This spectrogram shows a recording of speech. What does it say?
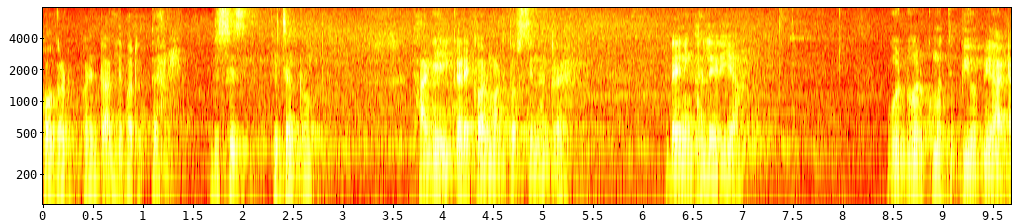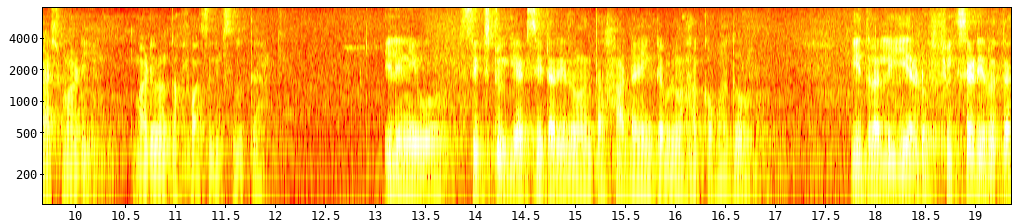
ಕೋಗಡ್ ಪಾಯಿಂಟು ಅಲ್ಲಿ ಬರುತ್ತೆ. ದಿಸ್ ಈಸ್ ಕಿಚನ್ ರೂಮ್ ಹಾಗೆ ಈ ಕಡೆ ಕವರ್ ಮಾಡಿ ತೋರಿಸ್ತೀನಿ ಅಂದರೆ dining hall area wood work ಮತ್ತು ಪಿ ಒ ಪಿ ಅಟ್ಯಾಚ್ ಮಾಡಿ ಮಾಡಿರುವಂಥ ಫಾಲ್ ಸೀಲಿಂಗ್ ಸಿಗುತ್ತೆ. ಇಲ್ಲಿ ನೀವು ಸಿಕ್ಸ್ ಟು ಏಟ್ ಸೀಟರ್ ಇರುವಂತಹ ಡೈನಿಂಗ್ ಟೇಬಲ್ನ ಹಾಕ್ಕೋಬೋದು. ಇದರಲ್ಲಿ ಎರಡು ಫಿಕ್ಸೆಡ್ ಇರುತ್ತೆ,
